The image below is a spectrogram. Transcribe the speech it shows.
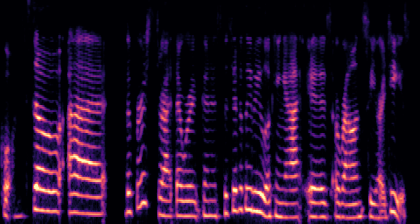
Cool. So uh, the first threat that we're going to specifically be looking at is around CRDs.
